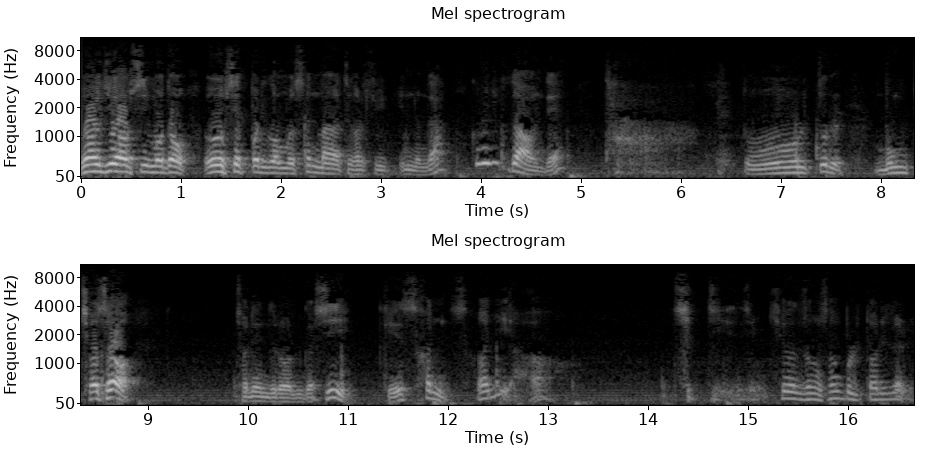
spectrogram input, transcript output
여지없이 모두 없애버리고 뭐 선만 어떻게 할 수 있는가? 그러니 그 가운데 다 뚫뚫 뭉쳐서 전해 들어온 것이 그게 선, 선이야. 직진심, 현성 성불도리를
